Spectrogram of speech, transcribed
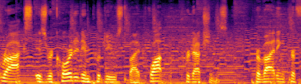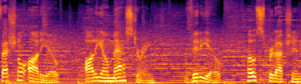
Rocks is recorded and produced by PWOP Productions, providing professional audio, audio mastering, video, post-production,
